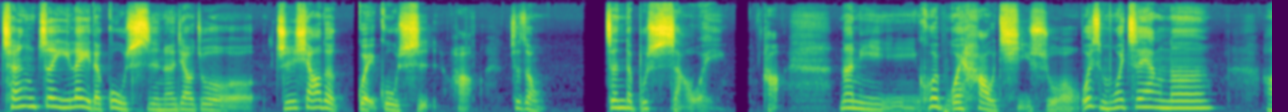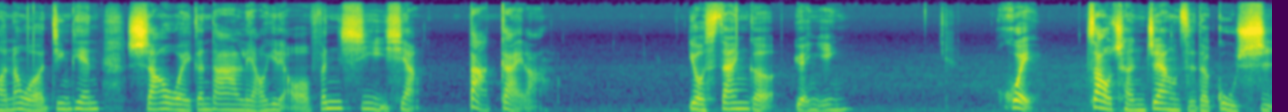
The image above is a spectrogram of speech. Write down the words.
称这一类的故事呢，叫做直销的鬼故事。好，这种真的不少诶。好，那你会不会好奇说，为什么会这样呢？好，那我今天稍微跟大家聊一聊，分析一下，大概啦，有三个原因会。造成这样子的故事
